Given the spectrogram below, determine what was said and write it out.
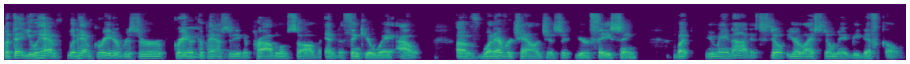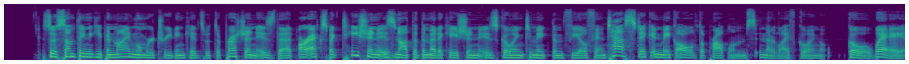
but that you have would have greater reserve, greater mm-hmm. capacity to problem solve and to think your way out of whatever challenges that you're facing. But you may not. It's still your life still may be difficult. So, something to keep in mind when we're treating kids with depression is that our expectation is not that the medication is going to make them feel fantastic and make all of the problems in their life going go away.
